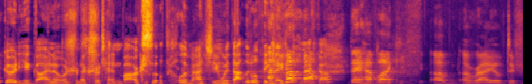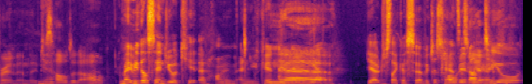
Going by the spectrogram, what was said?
Go to your gyno and for an extra ten bucks, they'll color match you with that little thing they do at Mecca. They have like an array of different, and they just Yeah. hold it up. Maybe they'll send you a kit at home and you can Yeah. yeah. yeah, just like a cervical Just hold it up screening. to your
